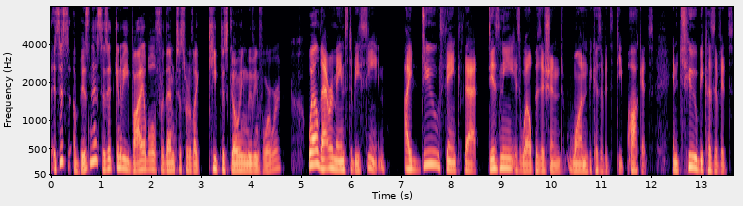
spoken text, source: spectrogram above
Is this a business? Is it going to be viable for them to sort of like keep this going moving forward? Well, that remains to be seen. I do think that Disney is well positioned, one, because of its deep pockets, and two, because of its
